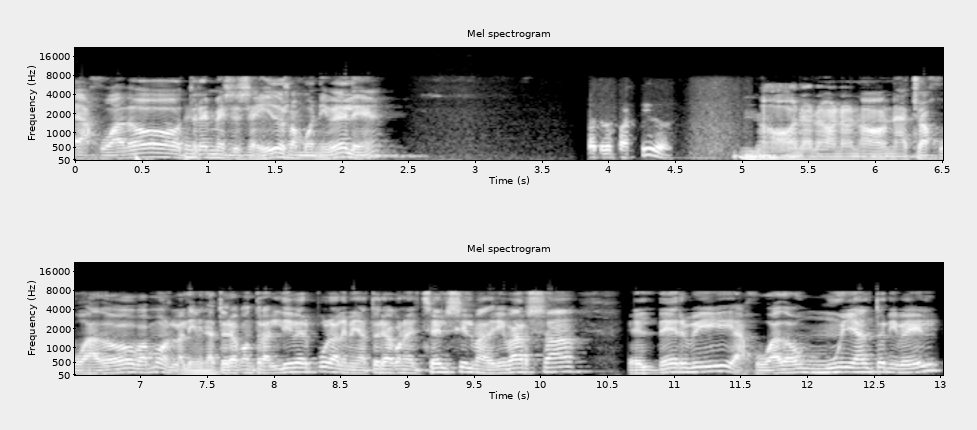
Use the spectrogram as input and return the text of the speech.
Ha jugado tres meses seguidos a un buen nivel, ¿eh? ¿Cuatro partidos? No, no, no, no, no. Nacho ha jugado, vamos, la eliminatoria contra el Liverpool, la eliminatoria con el Chelsea, el Madrid-Barça, el derby, ha jugado a un muy alto nivel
